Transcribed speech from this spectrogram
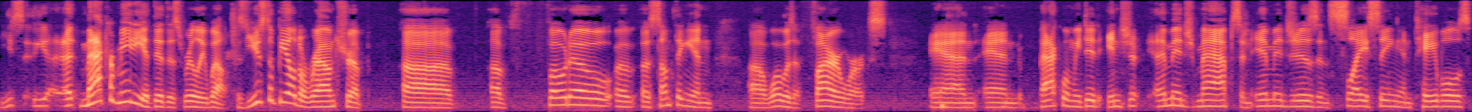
To, uh, Macromedia did this really well because you used to be able to round trip uh, a photo of, of something in uh, what was it, fireworks, and and back when we did image maps and images and slicing and tables,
